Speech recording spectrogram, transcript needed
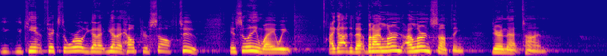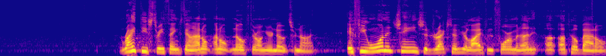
you, you can't fix the world. You gotta you gotta help yourself too. And so anyway, we I got through that, but I learned I learned something during that time. Write these three things down. I don't I don't know if they're on your notes or not. If you want to change the direction of your life and form an un, uh, uphill battle,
